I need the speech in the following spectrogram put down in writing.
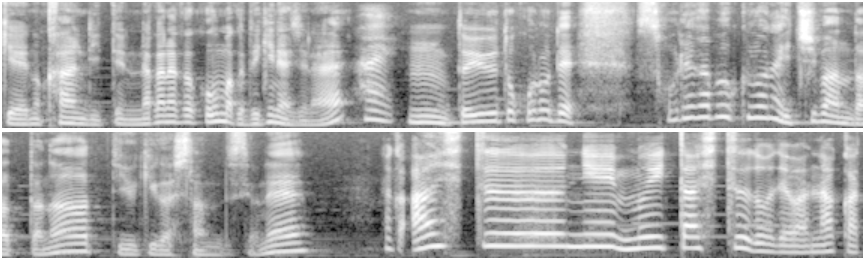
気の管理っていうのなかなかこううまくできないじゃない、はい。うん、というところでそれが僕はね一番だったなっていう気がしたんですよね。なんか暗室に向いた湿度ではなかっ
